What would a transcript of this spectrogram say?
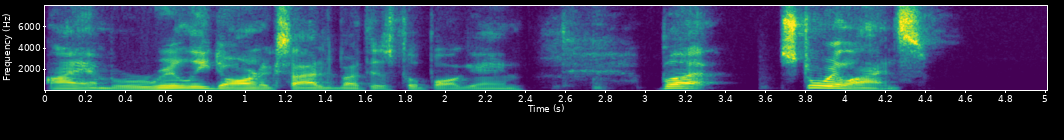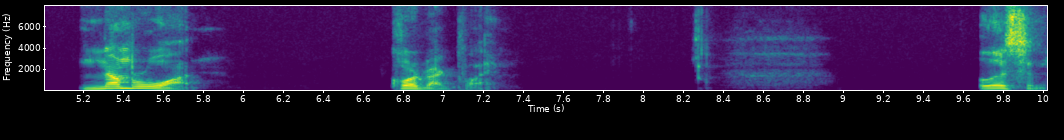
I am really darn excited about this football game. But storylines. Number one, quarterback play. Listen,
